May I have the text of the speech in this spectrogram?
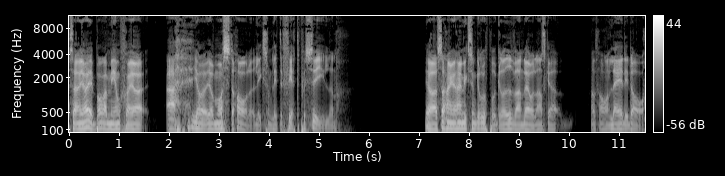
Så jag är bara människa. Jag, ah, jag, jag måste ha det liksom lite fett på sylen. Ja, så han, han liksom går upp ur gruvan då när han ska han har en ledig dag.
